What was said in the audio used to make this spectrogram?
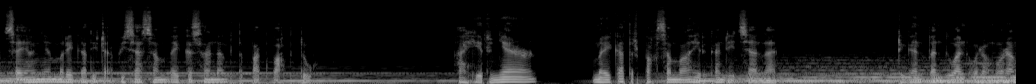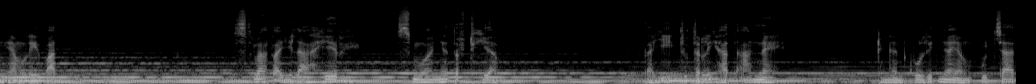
sayangnya mereka tidak bisa sampai ke sana tepat waktu. Akhirnya, mereka terpaksa melahirkan di jalan dengan bantuan orang-orang yang lewat. Setelah bayi lahir, semuanya terdiam. Bayi itu terlihat aneh dengan kulitnya yang pucat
